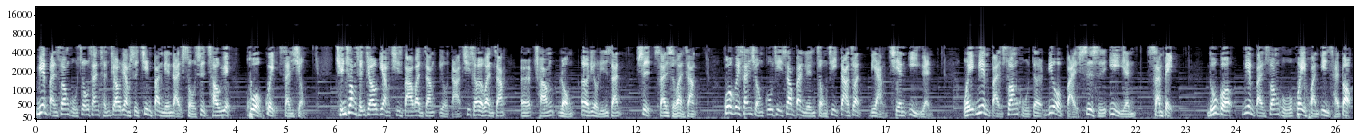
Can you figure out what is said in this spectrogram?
面板双股周三成交量是近半年来首次超越货柜三雄，群创成交量七十八万张，友达七十二万张，而长荣二六零三是三十万张。货柜三雄估计上半年总计大赚两千亿元，为面板双虎的六百四十亿元三倍。如果面板双虎会反映财报，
